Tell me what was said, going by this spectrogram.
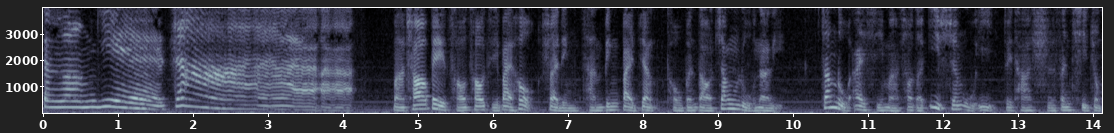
灯夜战。马超被曹操击败后，率领残兵败将投奔到张鲁那里。张鲁爱惜马超的一身武艺，对他十分器重。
